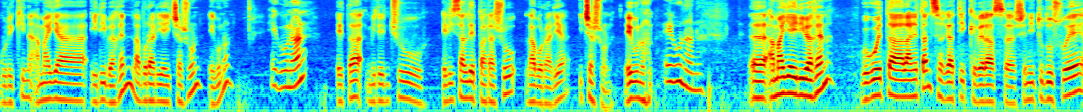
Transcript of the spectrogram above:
gurekin Amaia Iribarren, laboraria itxasun, egunon? Egunon. Eta Mirentxu Elizalde Parasu, laboraria itxasun, egunon? Egunon. Uh, Amaia Iribarren, gugu eta lanetan zergatik beraz senitu duzue,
